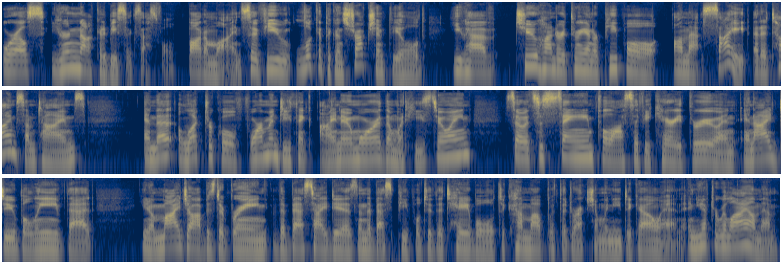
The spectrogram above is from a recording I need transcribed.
Or else you're not going to be successful, bottom line. So, if you look at the construction field, you have 200, 300 people on that site at a time sometimes. And that electrical foreman, do you think I know more than what he's doing? So it's the same philosophy carried through. And, and I do believe that you know, my job is to bring the best ideas and the best people to the table to come up with the direction we need to go in. And you have to rely on them.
